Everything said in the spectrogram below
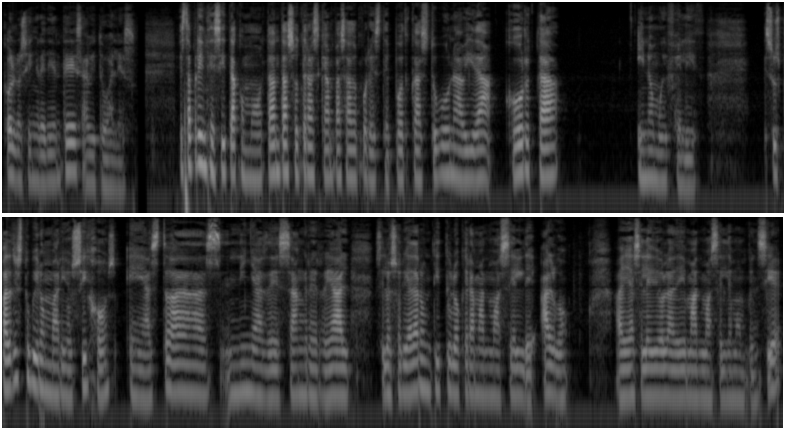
con los ingredientes habituales. Esta princesita, como tantas otras que han pasado por este podcast, tuvo una vida corta y no muy feliz. Sus padres tuvieron varios hijos. Eh, a estas niñas de sangre real se les solía dar un título que era Mademoiselle de algo. A ella se le dio la de Mademoiselle de Montpensier.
